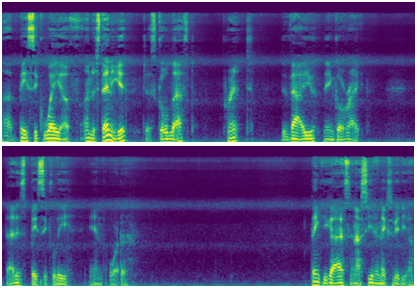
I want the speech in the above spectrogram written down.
uh, basic way of understanding it. Just go left, print the value, then go right. That is basically in order. Thank you guys, and I'll see you in the next video.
